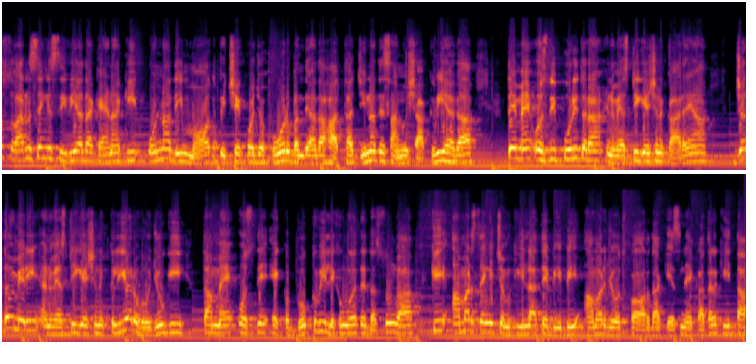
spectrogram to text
ਸੋ ਸਵਰਨ ਸਿੰਘ ਸੀਵੀਆ ਦਾ ਕਹਿਣਾ ਕਿ ਉਹਨਾਂ ਦੀ ਮੌਤ ਪਿੱਛੇ ਕੁਝ ਹੋਰ ਬੰਦਿਆਂ ਦਾ ਹੱਥ ਆ, ਜਿਨ੍ਹਾਂ ਤੇ ਸਾਨੂੰ ਸ਼ੱਕ ਵੀ ਹੈਗਾ। ਤੇ ਮੈਂ ਉਸ ਦੀ ਪੂਰੀ ਤਰ੍ਹਾਂ ਇਨਵੈਸਟੀਗੇਸ਼ਨ ਕਰ ਰਿਹਾ। ਜਦੋਂ ਮੇਰੀ ਇਨਵੈਸਟੀਗੇਸ਼ਨ ਕਲੀਅਰ ਹੋ ਜੂਗੀ, ਤਾਂ ਮੈਂ ਉਸ ਤੇ ਇੱਕ ਬੁੱਕ ਵੀ ਲਿਖੂੰਗਾ ਤੇ ਦੱਸੂੰਗਾ ਕਿ ਅਮਰ ਸਿੰਘ ਚਮਕੀਲਾ ਤੇ ਬੀਬੀ ਅਮਰਜੋਤ ਕੌਰ ਦਾ ਕਿਸ ਨੇ ਕਤਲ ਕੀਤਾ।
